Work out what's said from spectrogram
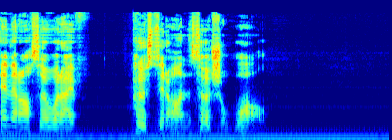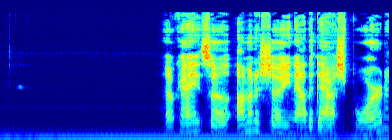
and then also what I've posted on the social wall. Okay, so I'm going to show you now the dashboard.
